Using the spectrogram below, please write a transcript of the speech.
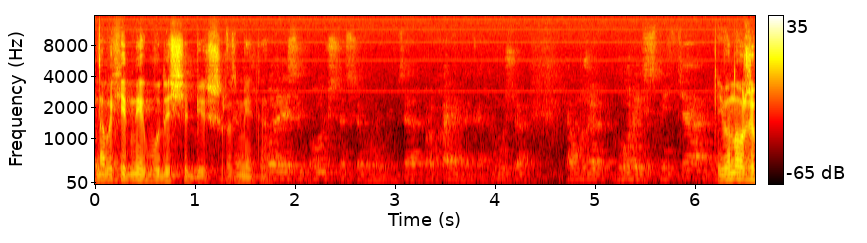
На вихідних буде ще більше, розумієте? Якщо вийде сьогодні, це прохання таке, тому що там вже горить сміття, І воно вже-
